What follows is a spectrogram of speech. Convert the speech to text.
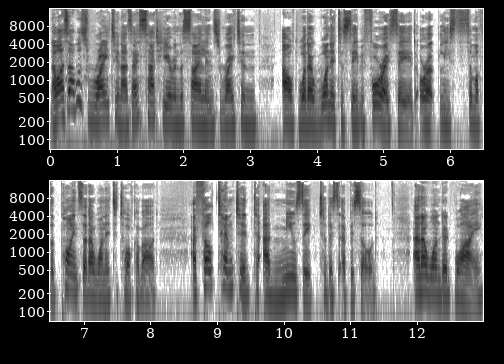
Now, as I was writing, as I sat here in the silence writing out what I wanted to say before I say it, or at least some of the points that I wanted to talk about, I felt tempted to add music to this episode. And I wondered why.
